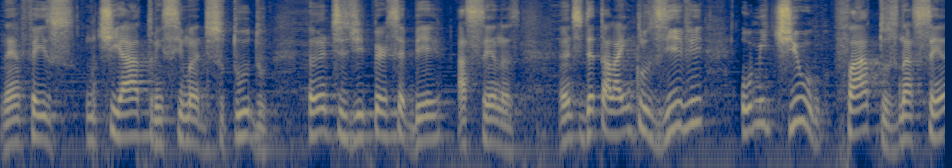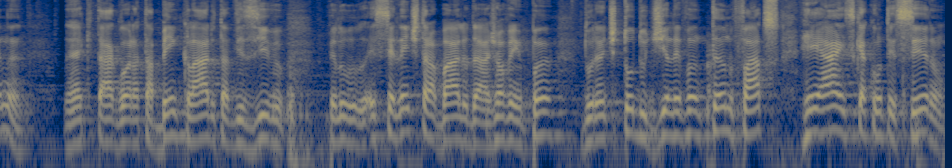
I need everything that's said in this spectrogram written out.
né, fez um teatro em cima disso tudo antes de perceber as cenas. Antes de detalhar, inclusive, omitiu fatos na cena, né, que tá, agora está bem claro, está visível, pelo excelente trabalho da Jovem Pan durante todo o dia, levantando fatos reais que aconteceram,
